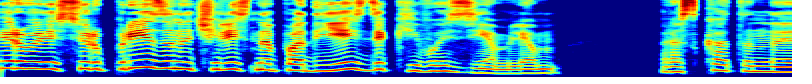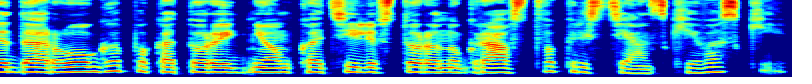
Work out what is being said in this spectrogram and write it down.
Первые сюрпризы начались на подъезде к его землям раскатанная дорога, по которой днем катили в сторону графства крестьянские воски.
